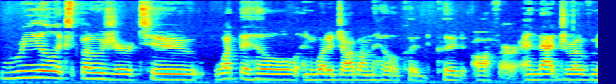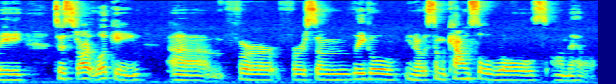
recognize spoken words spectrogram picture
real exposure to what the hill and what a job on the hill could could offer. And that drove me to start looking um, for for some legal you know some counsel roles on the hill.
